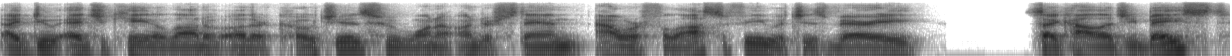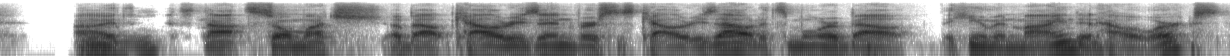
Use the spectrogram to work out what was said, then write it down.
I do educate a lot of other coaches who want to understand our philosophy which is very psychology based. Uh, mm-hmm. it's, it's not so much about calories in versus calories out. It's more about the human mind and how it works.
